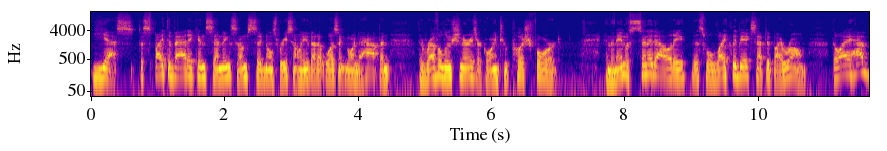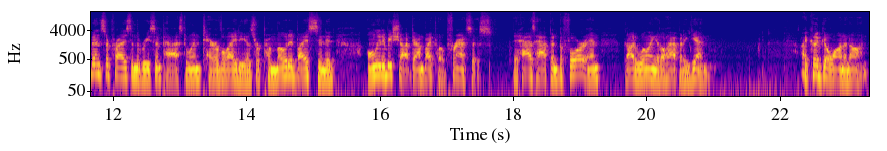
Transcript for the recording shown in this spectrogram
Yes, despite the Vatican sending some signals recently that it wasn't going to happen, the revolutionaries are going to push forward. In the name of synodality, this will likely be accepted by Rome, though I have been surprised in the recent past when terrible ideas were promoted by a synod only to be shot down by Pope Francis. It has happened before, and God willing, it'll happen again. I could go on and on.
